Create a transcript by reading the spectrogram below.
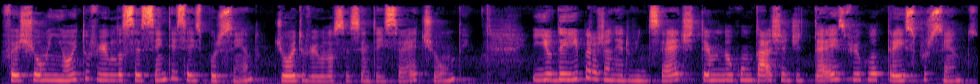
fechou em 8,66%, de 8,67% ontem, e o DI para janeiro 27 terminou com taxa de 10,3%,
